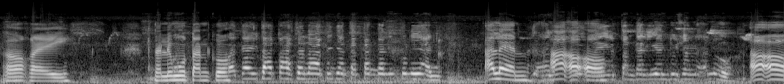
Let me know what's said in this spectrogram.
Okay. Nalimutan ko. Pagka itataasan natin yan, tatanggalin ko na yan. Alin? Ah, oo. May tanggalin yan doon sa ano. Oo.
